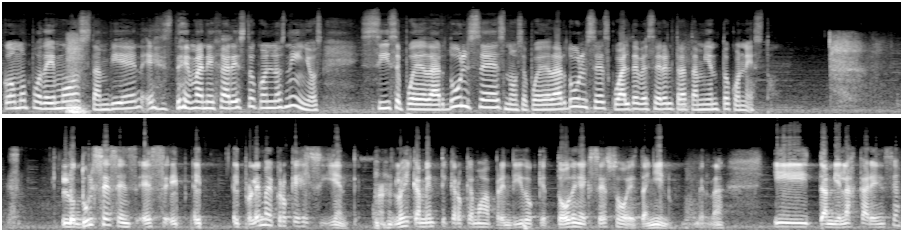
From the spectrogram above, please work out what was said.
¿Cómo podemos también este, manejar esto con los niños? Si se puede dar dulces, no se puede dar dulces, ¿cuál debe ser el tratamiento con esto? Los dulces es, el, el problema yo creo que es el siguiente. Lógicamente creo que hemos aprendido que todo en exceso es dañino, ¿verdad? Y también las carencias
